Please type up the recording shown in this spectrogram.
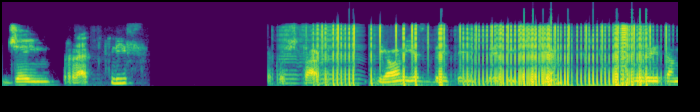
James Radcliffe, jakoś tak. I on jest Brytyjczykiem, który tam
